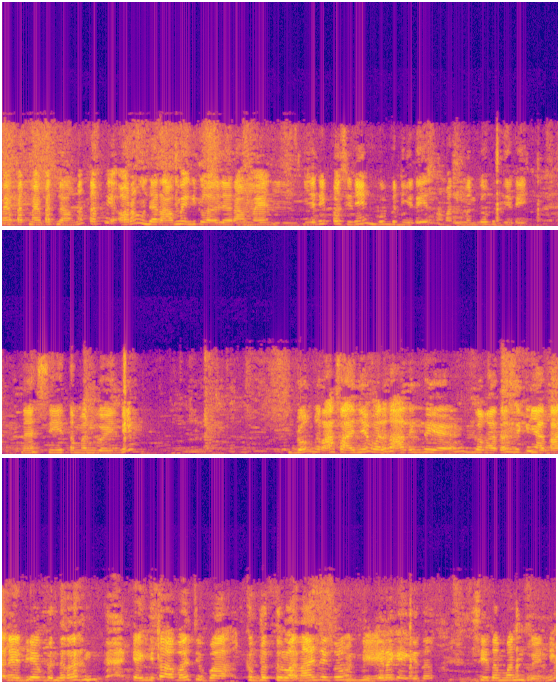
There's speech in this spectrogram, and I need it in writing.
mepet mepet banget tapi orang udah rame gitu loh udah rame. Jadi posisinya gue berdiri sama temen gue berdiri. Nah si temen gue ini gue ngerasanya pada saat itu ya. Gue nggak tahu sih kenyataannya dia beneran kayak gitu apa coba kebetulan aja gue Oke. mikirnya kayak gitu. Si temen gue ini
